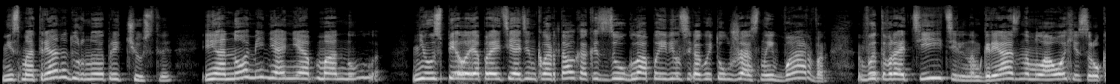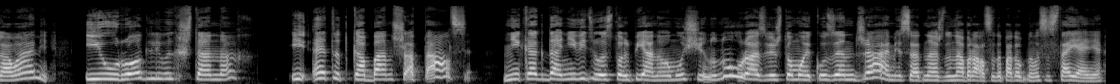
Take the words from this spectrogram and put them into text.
несмотря на дурное предчувствие, и оно меня не обмануло. Не успела я пройти один квартал, как из-за угла появился какой-то ужасный варвар в отвратительном грязном лаохе с рукавами и уродливых штанах. И этот кабан шатался» Никогда не видела столь пьяного мужчину, ну, разве что мой кузен Джамис однажды набрался до подобного состояния.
